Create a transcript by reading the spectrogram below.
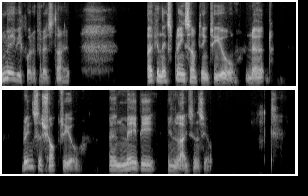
maybe for the first time, I can explain something to you that brings a shock to you and maybe enlightens you.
